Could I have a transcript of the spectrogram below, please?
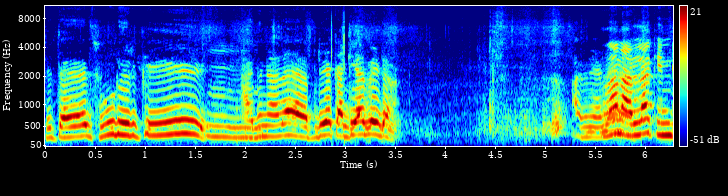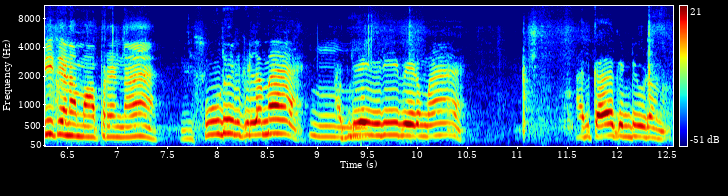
சித்த சூடு இருக்கு. அதனால அப்படியே கட்டியாக போயிடும். அதனால அதான் நல்லா கிண்டிட்டேனம்மா அப்புறம் என்ன? சூடு இருக்குல்லம்மா. அப்படியே இறுகி போயிடுமா அதுக்காக கிண்டி விடணும்.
